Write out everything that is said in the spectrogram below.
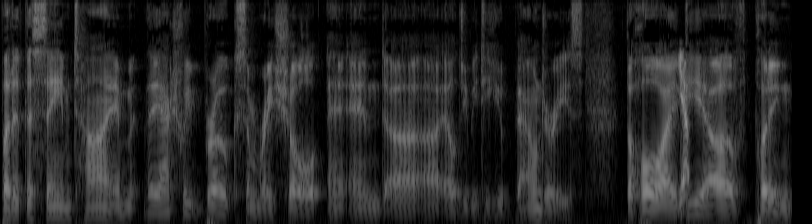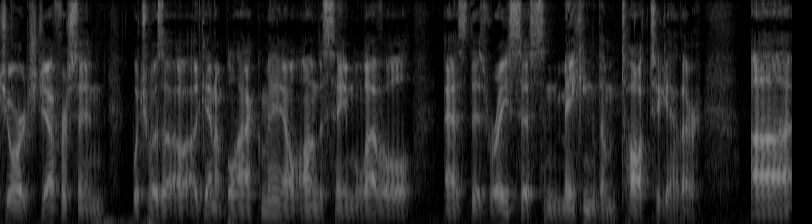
But at the same time, they actually broke some racial and, and uh, uh, LGBTQ boundaries. The whole idea of putting George Jefferson, which was a, again a black male, on the same level as this racist and making them talk together. Uh,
